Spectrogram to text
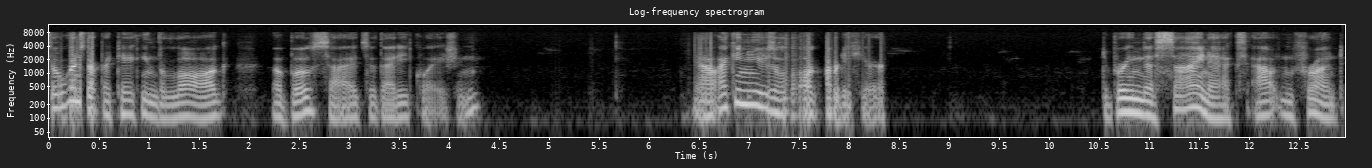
So we're going to start by taking the log of both sides of that equation. Now I can use a log property here to bring the sine x out in front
